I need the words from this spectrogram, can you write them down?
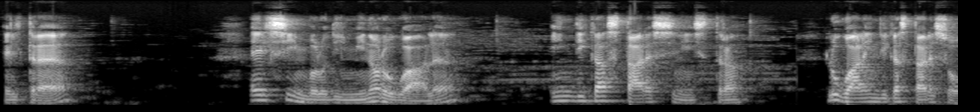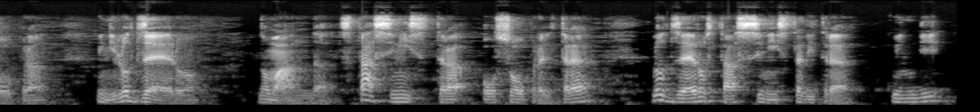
e il 3 e il simbolo di minore uguale indica stare a sinistra. L'uguale indica stare sopra. Quindi lo 0 domanda sta a sinistra o sopra il 3 lo 0 sta a sinistra di 3 quindi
